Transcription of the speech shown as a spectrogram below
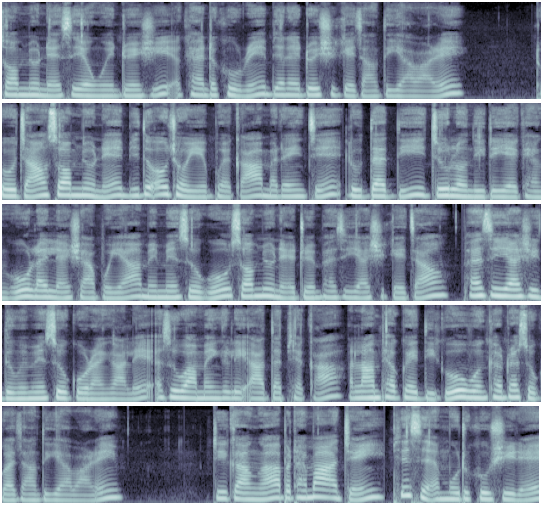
စောမြို့နယ်စေယုံဝင်တွင်ရှိအခန်းတစ်ခုတွင်ပြန်လည်တွေ့ရှိခဲ့ကြောင်းသိရပါသည် ထို့ကြောင့်စောမြို့နယ်ပြည်သူ့အုပ်ချုပ်ရေးဖွဲ့ကမရင်းကျင်လူသက်သည့်ကျူးလွန်သည့်တရက်ခန့်ကိုလိုက်လံရှာဖွေရာမင်းမင်းစုကိုစောမြို့နယ်အတွင်းဖမ်းဆီးရရှိခဲ့ကြောင်းဖမ်းဆီးရရှိသူမင်းမင်းစုကိုယ်တိုင်ကလည်းအဆိုပါမိန်းကလေးအားသက်ဖြတ်ကအလောင်းဖြောက်ခဲ့သည်ကိုဝန်ခံထွက်ဆိုကြကြောင်းသိရပါတယ် ဒီကောင်ကပထမအကြိမ်ဖြစ်စဉ်အမှုတစ်ခုရှိတယ်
